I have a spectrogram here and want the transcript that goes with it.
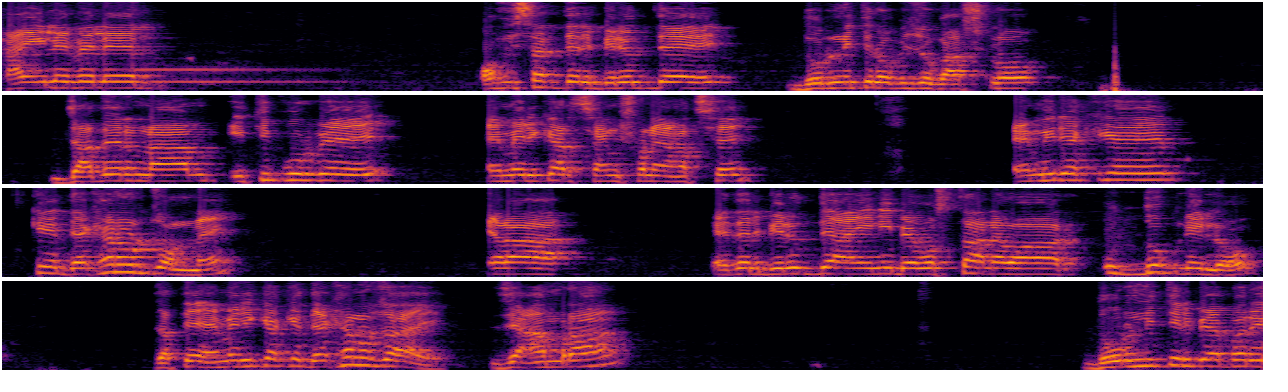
হাই লেভেলের অফিসারদের বিরুদ্ধে দুর্নীতির অভিযোগ আসলো যাদের নাম ইতিপূর্বে আমেরিকার স্যাংশনে আছে। আমেরিকাকে, কে দেখানোর জন্য এরা এদের বিরুদ্ধে আইনি ব্যবস্থা নেওয়ার উদ্যোগ নিল, যাতে আমেরিকাকে দেখানো যায় যে আমরা দুর্নীতির ব্যাপারে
